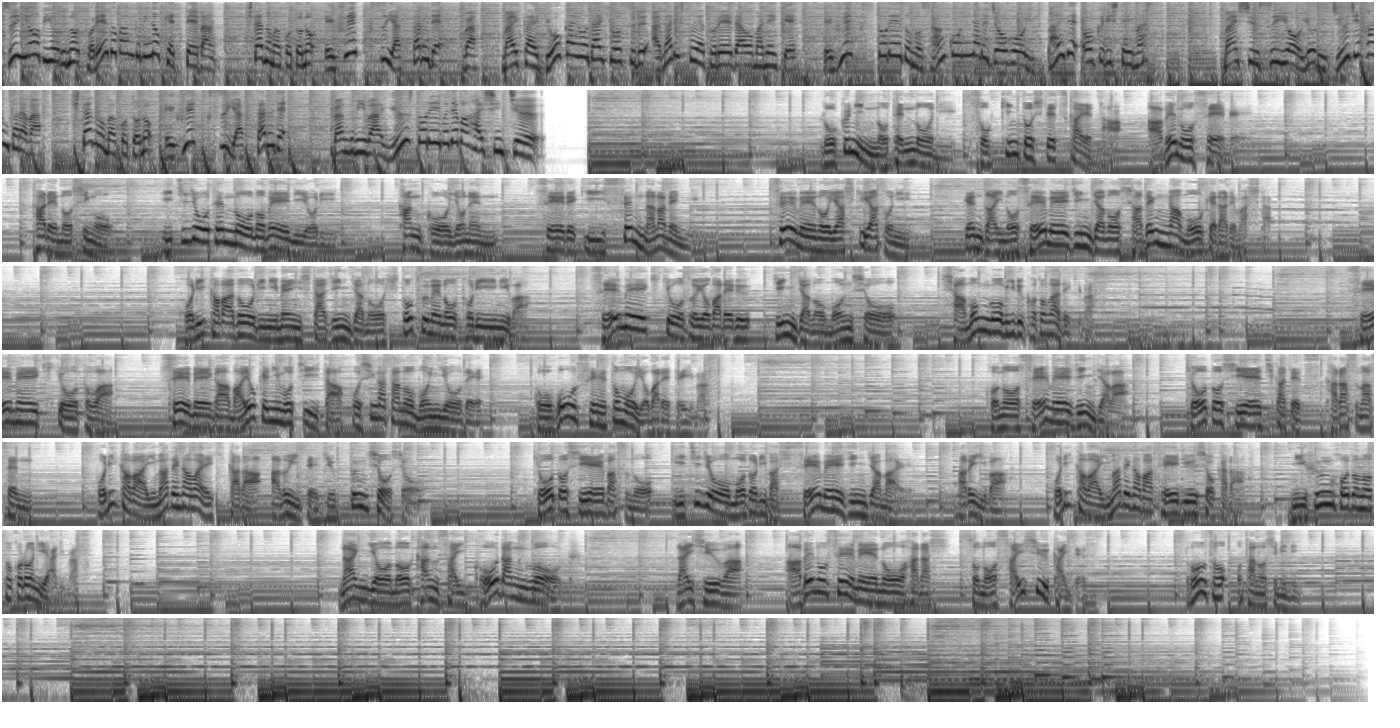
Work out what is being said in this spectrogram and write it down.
水曜日夜のトレード番組の決定版北野誠の FX やったるでは毎回業界を代表するアナリストやトレーダーを招いて FX トレードの参考になる情報いっぱいでお送りしています毎週水曜夜10時半からは北野誠の FX やったるで。番組はユーストリームでも配信中。6人の天皇に側近として仕えた安倍の生命。彼の死後一条天皇の命により観光4年西暦1007年に生命の屋敷跡に現在の生命神社の社殿が設けられました。堀川通りに面した神社の一つ目の鳥居には生命桔梗と呼ばれる神社の紋章社紋を見ることができます。生命桔梗とは生命が魔除けに用いた星型の文様で五芒星とも呼ばれています。この生命神社は京都市営地下鉄烏丸線堀川今出川駅から歩いて10分少々。京都市営バスの一条戻り橋生命神社前。あるいは堀川今出川停留所から2分ほどのところにあります。南行の関西講談ウォーク。来週は安倍の生命のお話その最終回です。どうぞお楽しみに。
